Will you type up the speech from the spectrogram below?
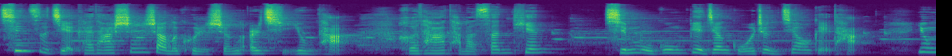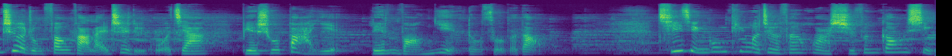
亲自解开他身上的捆绳而启用他。和他谈了三天，秦穆公便将国政交给他。用这种方法来治理国家，别说霸业，连王业都做得到。齐景公听了这番话，十分高兴。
